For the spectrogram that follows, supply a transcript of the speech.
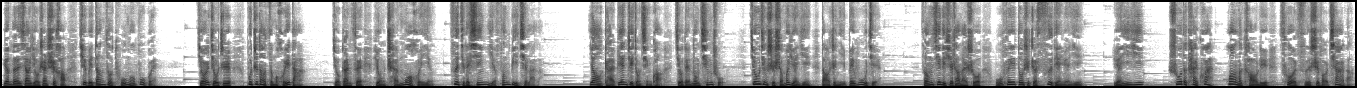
原本想友善示好，却被当作图谋不轨，久而久之，不知道怎么回答，就干脆用沉默回应，自己的心也封闭起来了。要改变这种情况，就得弄清楚，究竟是什么原因导致你被误解。从心理学上来说，无非都是这四点原因。原因一，说的太快，忘了考虑措辞是否恰当。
